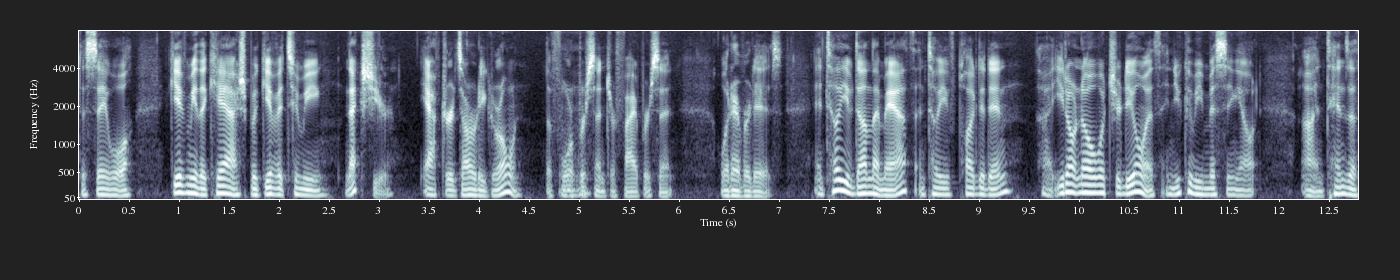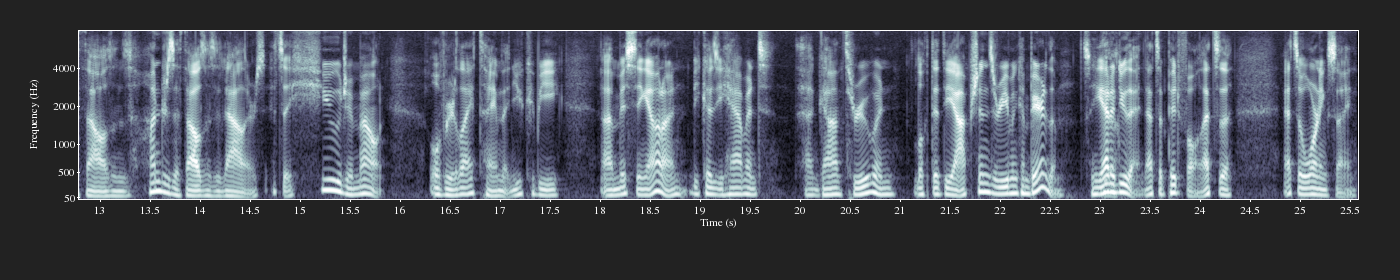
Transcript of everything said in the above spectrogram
to say, well, give me the cash, but give it to me next year after it's already grown the 4 Mm-hmm. percent or 5%, whatever it is. Until you've done the math, until you've plugged it in, uh, you don't know what you're dealing with, and you could be missing out on tens of thousands, hundreds of thousands of dollars. It's a huge amount over your lifetime that you could be uh, missing out on because you haven't uh, gone through and looked at the options or even compared them. So you got to do that. That's a pitfall. That's a that's a warning sign.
